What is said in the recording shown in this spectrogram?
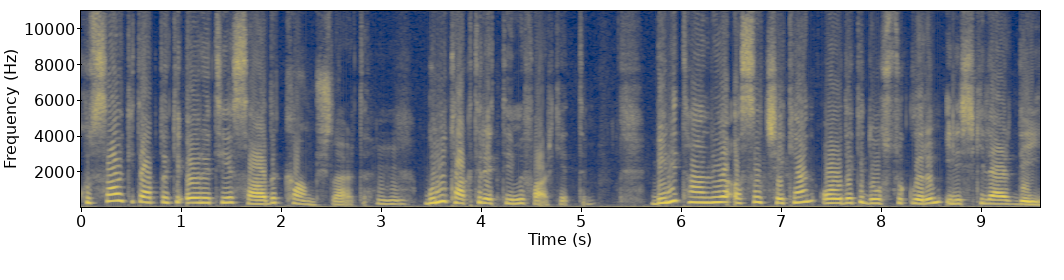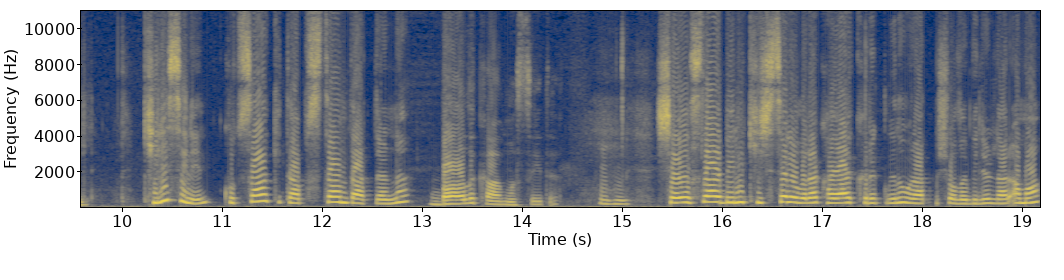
Kutsal kitaptaki öğretiye sadık kalmışlardı. Bunu takdir ettiğimi fark ettim. Beni Tanrı'ya asıl çeken oradaki dostluklarım, ilişkiler değil. Kilisenin kutsal kitap standartlarına bağlı kalmasıydı. Şahıslar beni kişisel olarak hayal kırıklığına uğratmış olabilirler ama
